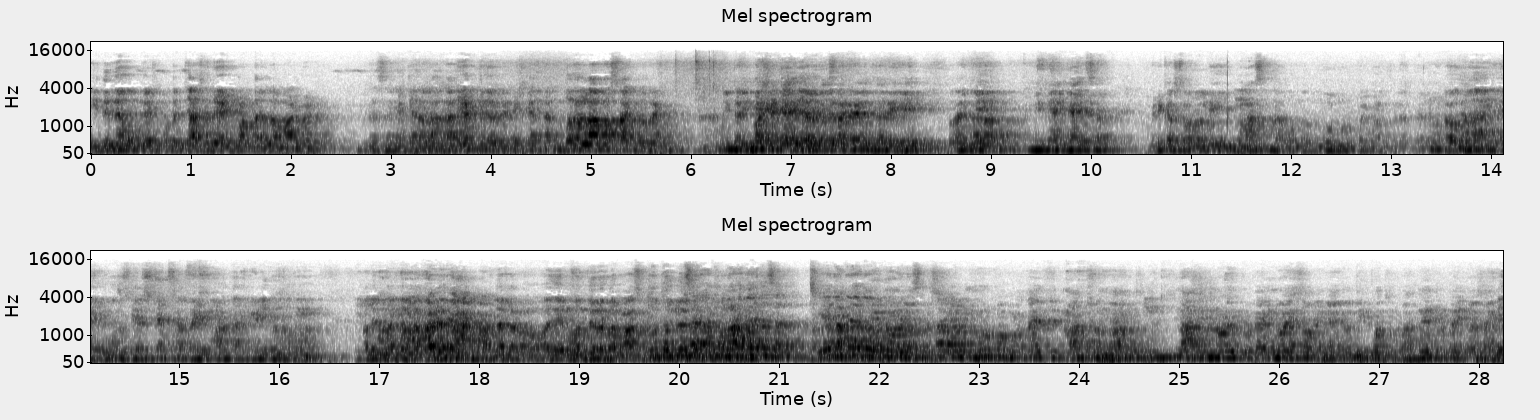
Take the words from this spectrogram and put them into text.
ಇದನ್ನೇ ಉಪಯೋಗಿಸ್ಬಿಟ್ಟು ಜಾಸ್ತಿ ರೇಟ್ ಮಾಡ್ತಾ ಎಲ್ಲ ಮಾಡಬೇಡ್ರಿ. ಯಾಕೆಲ್ಲ ನಾನು ಹೇಳ್ತೀನಿ ಅವ್ರೆ ಯಾಕೆಂತ ಬರೋ ಲಾಭ ಸಾಕಿವ್ರೆ ನಿನ್ನೆ ಹಂಗಾಯ್ತು ಸರ್. ಮೆಡಿಕಲ್ ಸ್ಟೋರ್ ಅಲ್ಲಿ ಮಾಸ್ಕ್ನ ಒಂದೊಂದು ನೂರ್ ನೂರು ರೂಪಾಯಿ ಮಾಡ್ತಾರೆ ಅಂತ ಮಾಸ್ಕ್ ನೂರು ರೂಪಾಯಿ ಕೊಡ್ತಾ ಇದ್ದಿದ್ದು ಮಾರ್ಕ್ಸ್ ನಾನು ಇಲ್ಲಿ ನೋಡಿ ಇನ್ವಾಯ್ಸ್ ಅವ್ರಿಗೆ ಇವತ್ತು ಇಪ್ಪತ್ತು ರೂಪಾಯಿ ಹದಿನೆಂಟು ರೂಪಾಯಿ ಇನ್ವಾಯ್ಸ್ ಆಗಿದೆ.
